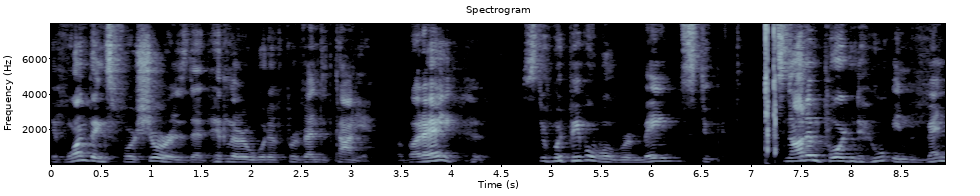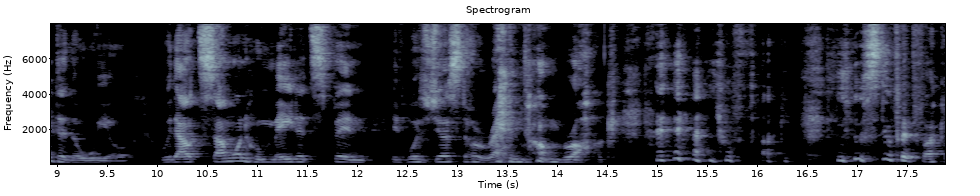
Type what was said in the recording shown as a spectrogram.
If one thing's for sure is that Hitler would have prevented Kanye. But hey, stupid people will remain stupid. It's not important who invented a wheel without someone who made it spin it was just a random rock. you fucking, you stupid fucking.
